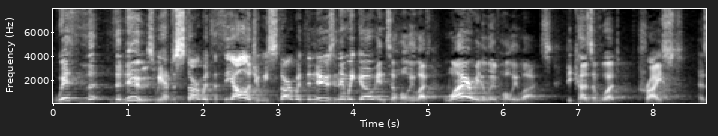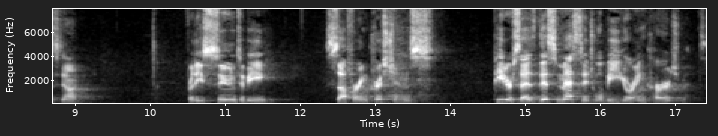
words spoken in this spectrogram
with the, the news. We have to start with the theology. We start with the news and then we go into holy lives. Why are we to live holy lives? Because of what Christ has done. For these soon to be suffering Christians, Peter says this message will be your encouragement.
